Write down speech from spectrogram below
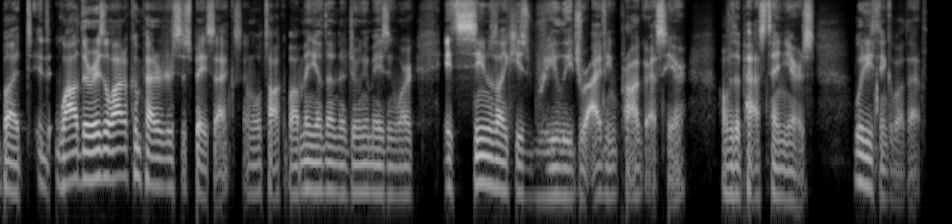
But it, while there is a lot of competitors to SpaceX, and we'll talk about many of them, they're doing amazing work. It seems like he's really driving progress here over the past 10 years. What do you think about that?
